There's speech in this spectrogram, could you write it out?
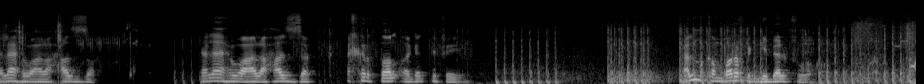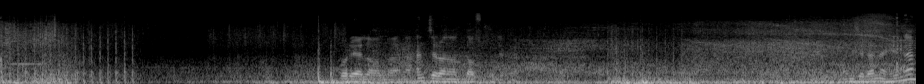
يا لهوي على حظك. يا لهوي على حظك. آخر طلقة جت فيا قال مكمبره في الجبال فوق؟ اصبر يلا والله. أنا هنزل انضفكم دلوقتي انزل أنا هنا.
